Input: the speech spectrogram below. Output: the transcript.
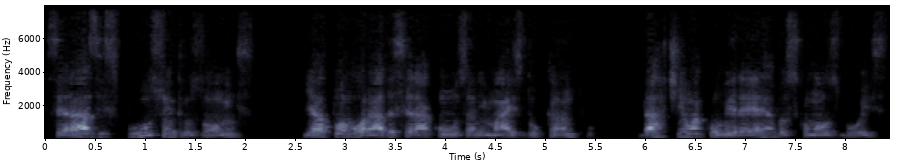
Serás expulso entre os homens, e a tua morada será com os animais do campo. Dar-te-ão a comer ervas como aos bois,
